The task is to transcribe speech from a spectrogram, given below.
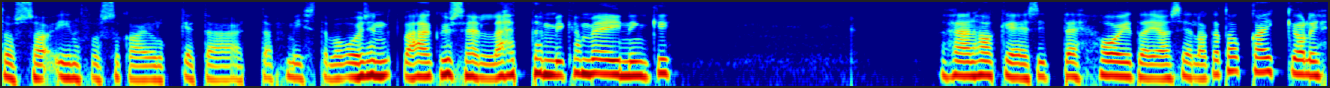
tuossa infossakaan ei ollut ketään, että mistä mä voisin nyt vähän kysellä, että mikä meininki hän hakee sitten hoitaja siellä. Kato, kaikki oli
